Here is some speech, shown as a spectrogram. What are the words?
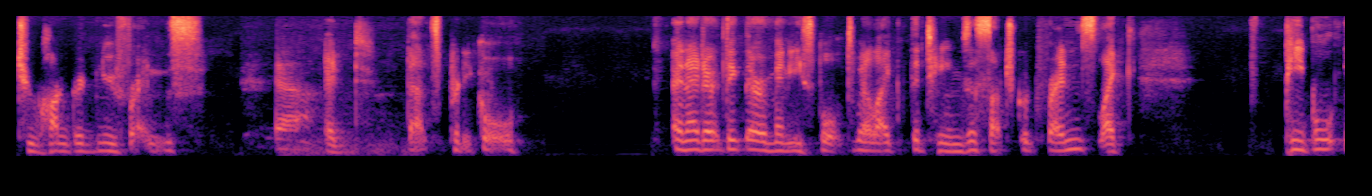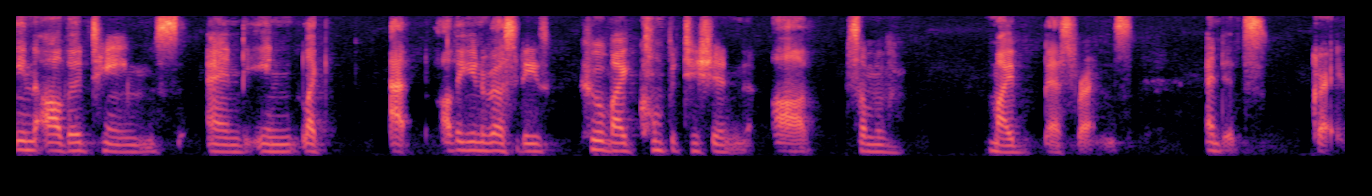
200 new friends. Yeah. And that's pretty cool. And I don't think there are many sports where like the teams are such good friends. Like people in other teams and in like at other universities who are my competition are some of my best friends. And it's great.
